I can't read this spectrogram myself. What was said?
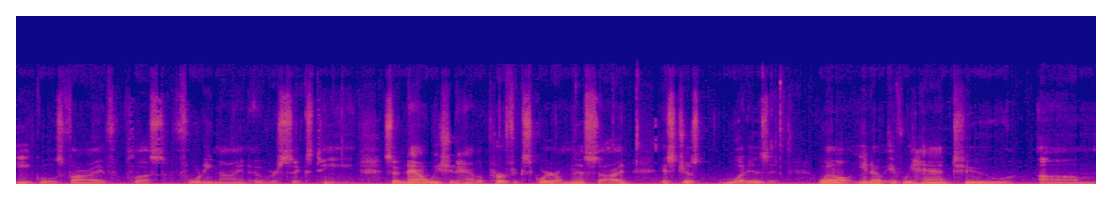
equals 5 plus 49 over 16. So now we should have a perfect square on this side. It's just, what is it? Well, you know, if we had to um,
